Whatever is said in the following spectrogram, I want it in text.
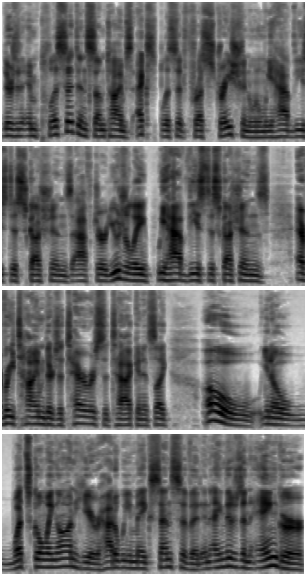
there's an implicit and sometimes explicit frustration when we have these discussions after usually we have these discussions every time there's a terrorist attack and it's like oh, you know, what's going on here? How do we make sense of it? And I think there's an anger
